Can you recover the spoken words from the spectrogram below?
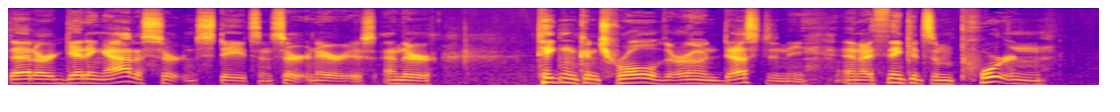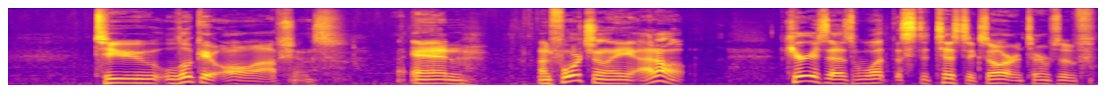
that are getting out of certain states and certain areas and they're taking control of their own destiny. And I think it's important to look at all options. And unfortunately, I don't curious as to what the statistics are in terms of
